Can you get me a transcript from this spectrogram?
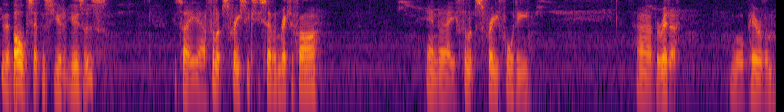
If a bulb set this unit uses it's a uh, Philips 367 rectifier and a Philips 340 uh, Barretter or a pair of them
